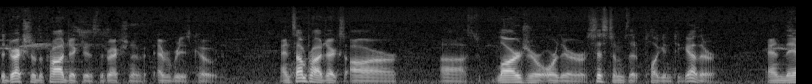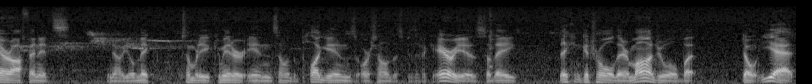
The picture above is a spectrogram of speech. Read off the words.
the direction of the project is the direction of everybody's code. And some projects are uh, larger or they're systems that plug in together. And there often it's, you know, you'll make somebody a committer in some of the plugins or some of the specific areas, so they they can control their module, but don't yet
